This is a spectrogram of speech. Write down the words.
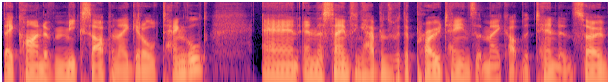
they kind of mix up and they get all tangled. And, and the same thing happens with the proteins that make up the tendon. So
